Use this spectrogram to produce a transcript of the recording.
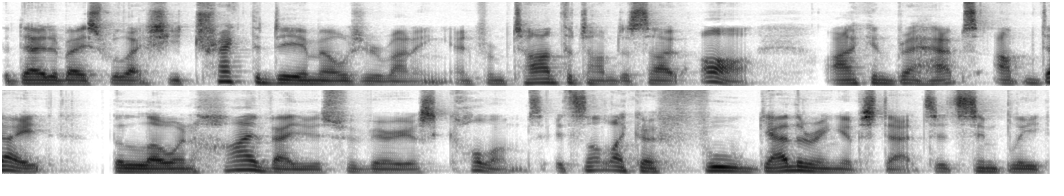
the database will actually track the DMLs you're running and from time to time decide, oh, I can perhaps update the low and high values for various columns. It's not like a full gathering of stats, it's simply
